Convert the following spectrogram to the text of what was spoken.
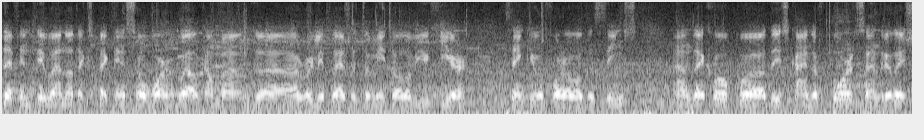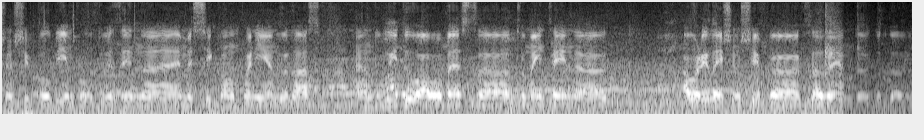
definitely we are not expecting so warm welcome, and uh, really pleasure to meet all of you here. Thank you for all of the things, and I hope uh, this kind of ports and relationship will be improved within uh, MSC company and with us, and we do our best uh, to maintain uh, our relationship uh, further and uh, good going.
